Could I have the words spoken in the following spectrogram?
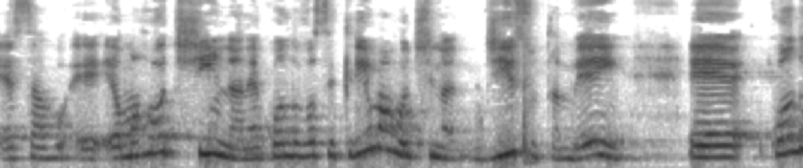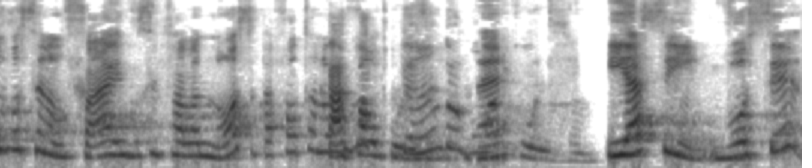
essa é, é uma rotina, né? Quando você cria uma rotina disso também, é, quando você não faz, você fala, nossa, tá faltando tá alguma faltando coisa. alguma né? coisa. E assim, você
